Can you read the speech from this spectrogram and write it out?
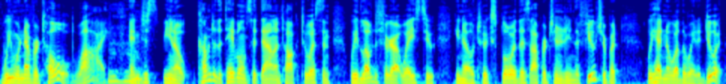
we were never told why. Mm-hmm. and just you know come to the table and sit down and talk to us and we'd love to figure out ways to you know to explore this opportunity in the future but we had no other way to do it.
